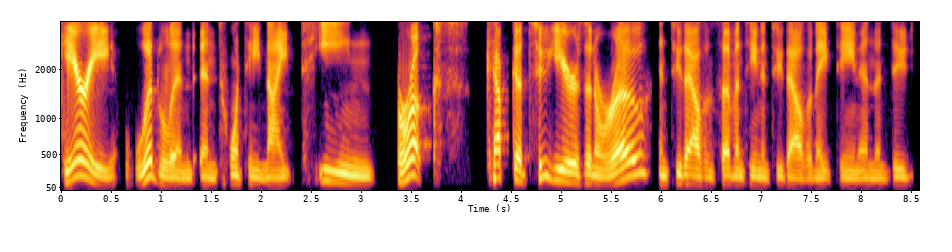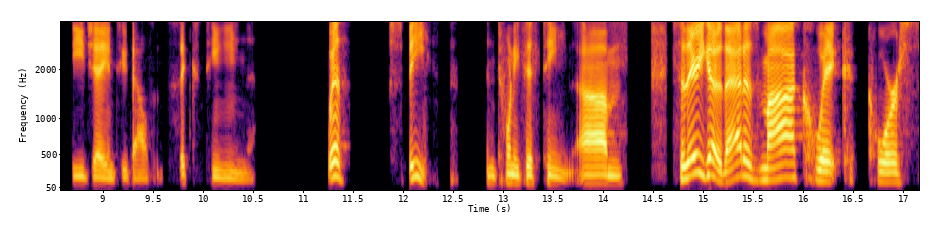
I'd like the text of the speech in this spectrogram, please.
gary woodland in 2019 brooks Koepka two years in a row in 2017 and 2018, and then DJ in 2016 with Spieth in 2015. Um, so there you go. That is my quick course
